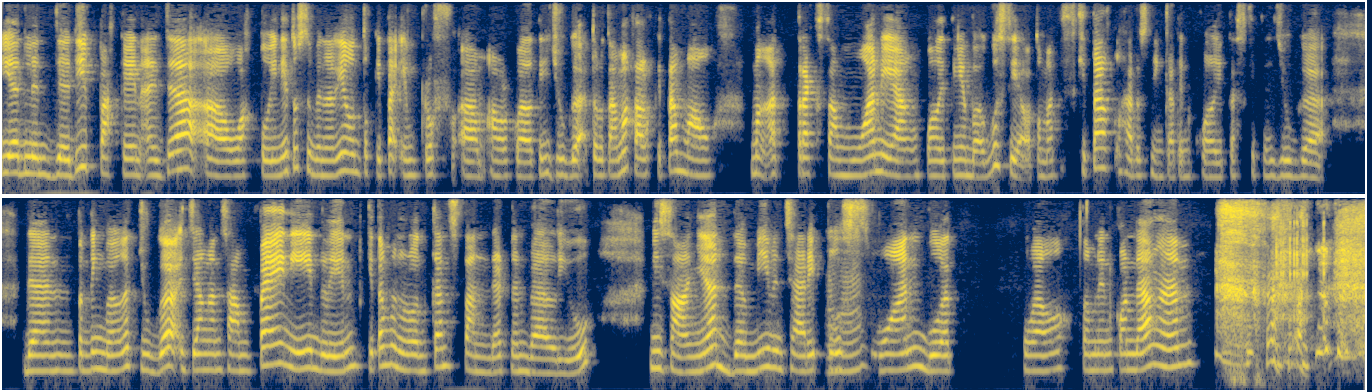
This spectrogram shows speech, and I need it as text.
Iya, dan jadi pakein aja uh, waktu ini tuh sebenarnya untuk kita improve um, our quality juga, terutama kalau kita mau mengattract someone yang kualitinya bagus ya, otomatis kita harus ningkatin kualitas kita juga. Dan penting banget juga jangan sampai nih, Lin, kita menurunkan standar dan value, misalnya demi mencari plus one buat well temenin kondangan.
